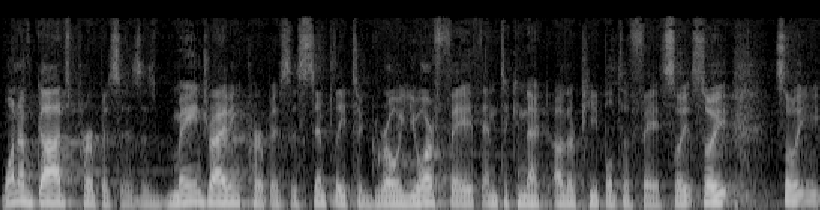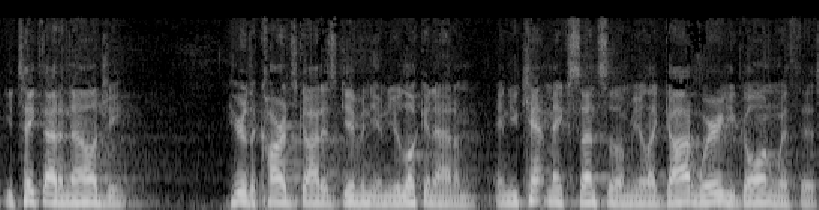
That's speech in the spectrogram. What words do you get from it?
One of God's purposes, his main driving purpose, is simply to grow your faith and to connect other people to faith. So, so, so you take that analogy. Here are the cards God has given you, and you're looking at them, and you can't make sense of them. You're like, God, where are you going with this?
